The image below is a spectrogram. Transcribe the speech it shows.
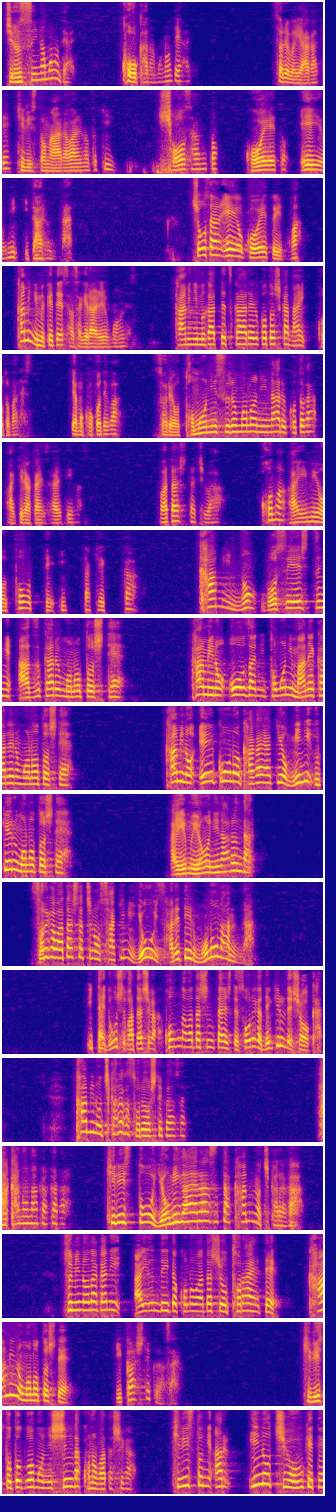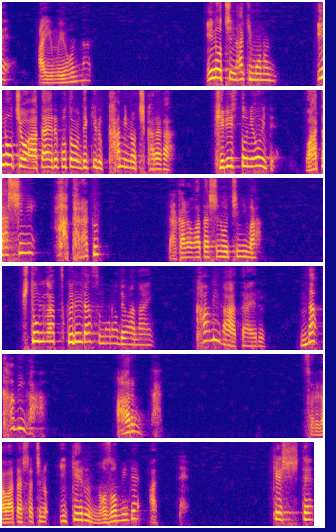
純粋なものであり、高価なものであり、それはやがてキリストの現れの時、賞賛と光栄と栄誉に至るんだ。賞賛栄誉光栄というのは、神に向けて捧げられるものです。神に向かって使われることしかない言葉です。でもここでは、それを共にするものになることが明らかにされています。私たちは、この歩みを通っていった結果、神のご性質に預かるものとして、神の王座に共に招かれるものとして、神の栄光の輝きを身に受けるものとして、歩むようになるんだ。それが私たちの先に用意されているものなんだ。一体どうして私が、こんな私に対してそれができるでしょうか神の力がそれをしてください。墓の中からキリストを蘇らせた神の力が、罪の中に歩んでいたこの私を捉えて、神のものとして生かしてください。キリストと共に死んだこの私が、キリストにある命を受けて歩むようになる。命なき者に命を与えることのできる神の力が、キリストにおいて、私に働く。だから私のうちには、一人が作り出すものではない。神が与える中身があるんだ。それが私たちの生ける望みであって、決して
